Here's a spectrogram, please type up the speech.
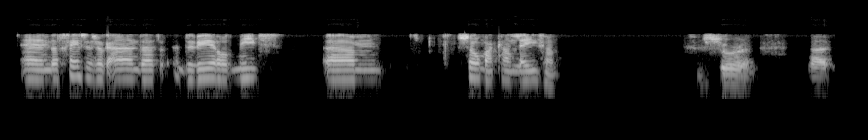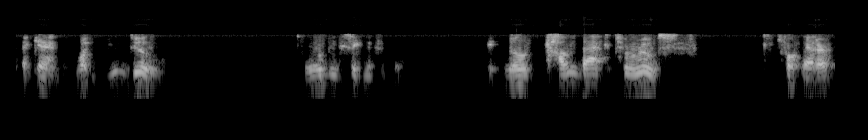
En dat geeft dus ook aan dat de wereld niet um, zomaar kan leven. Assurance that, again, what you do will be significant. It will come back to roost, for better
